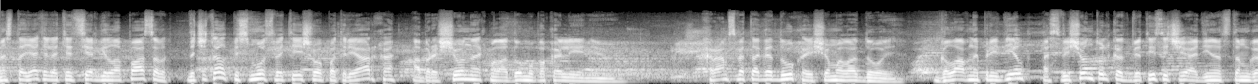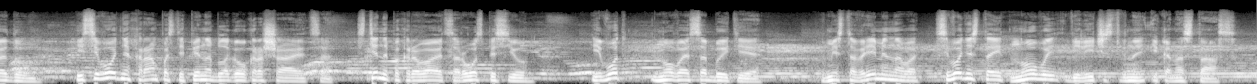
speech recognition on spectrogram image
настоятель отец Сергий Лопасов зачитал письмо святейшего патриарха, обращенное к молодому поколению. Храм Святого Духа еще молодой. Главный предел освящен только в 2011 году. И сегодня храм постепенно благоукрашается. Стены покрываются росписью. И вот новое событие – Вместо временного сегодня стоит новый величественный иконостас –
